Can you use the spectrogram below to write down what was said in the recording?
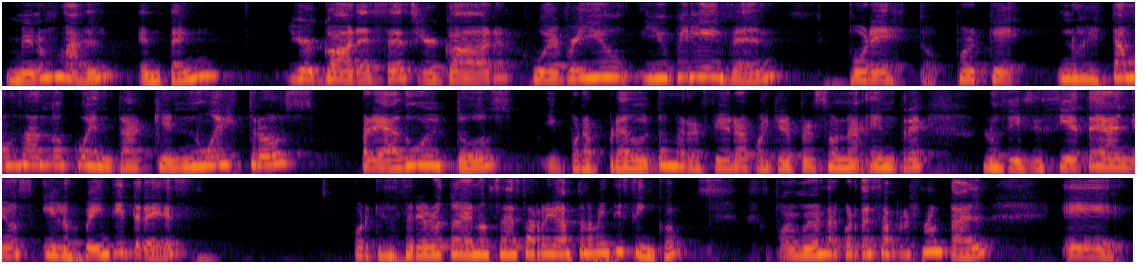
Menos mal, enten, your goddesses, your God, whoever you, you believe in, por esto, porque nos estamos dando cuenta que nuestros preadultos, y por preadultos me refiero a cualquier persona entre los 17 años y los 23, porque ese cerebro todavía no se ha desarrollado hasta los 25, por lo menos la corteza prefrontal, eh,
